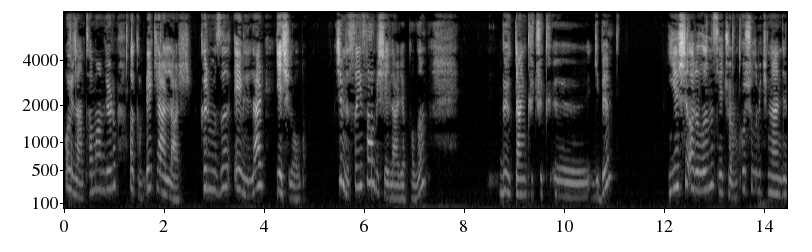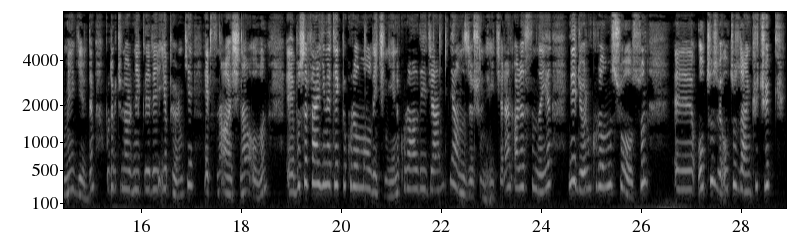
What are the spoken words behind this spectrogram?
O yüzden tamam diyorum. Bakın bekarlar kırmızı, evliler yeşil oldu. Şimdi sayısal bir şeyler yapalım. Büyükten küçük e, gibi. Yaşı aralığını seçiyorum. Koşullu biçimlendirmeye girdim. Burada bütün örnekleri yapıyorum ki hepsine aşina olun. E, bu sefer yine tek bir kuralım olduğu için yeni kural diyeceğim. Yalnızca şunu içeren arasındayı ne diyorum? Kuralımız şu olsun. E, 30 ve 30'dan küçük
